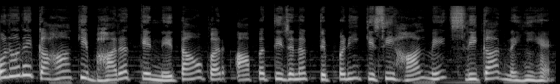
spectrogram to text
उन्होंने कहा कि भारत के नेताओं पर आपत्तिजनक टिप्पणी किसी हाल में स्वीकार नहीं है।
